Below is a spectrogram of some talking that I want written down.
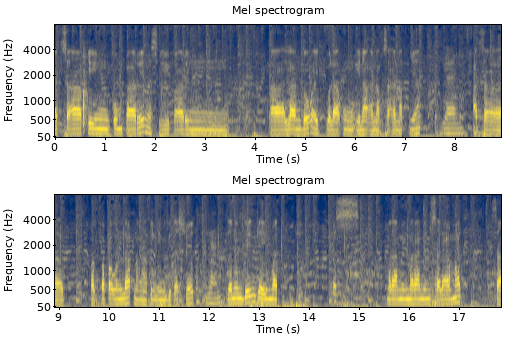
at sa aking kumpare na si paring ah, Lando kahit wala akong inaanak sa anak niya. Yan, at sa pagpapaunlak ng aking imbitasyon. Yan. ganun din kay Mike maraming maraming salamat sa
